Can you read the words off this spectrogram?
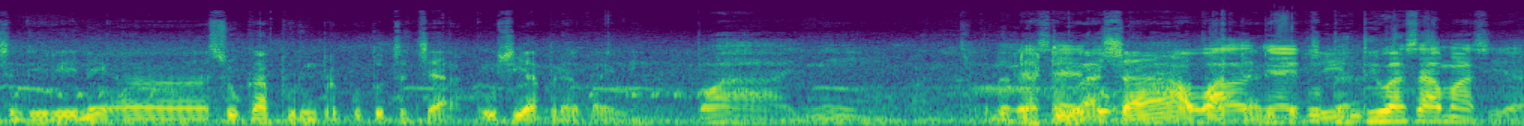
sendiri ini eh, suka burung perkutut sejak usia berapa ini? wah ini Udah sebenarnya saya itu dewasa apa awalnya itu udah dewasa mas ya.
